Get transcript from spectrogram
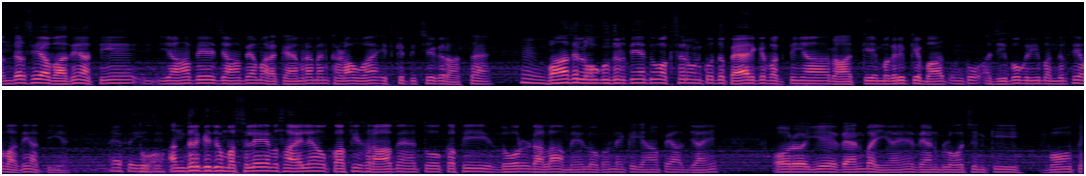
अंदर से आवाज़ें आती हैं यहाँ पे जहाँ पे हमारा कैमरामैन खड़ा हुआ है इसके पीछे एक रास्ता है। वहाँ से लोग गुजरते हैं तो अक्सर उनको दोपहर के वक्त या रात के मगरिब के बाद उनको अजीबो गरीब अंदर से आवाज़ें आती हैं। ऐसे ही तो जी। अंदर के जो मसले मसाइल हैं वो काफ़ी ख़राब हैं तो काफ़ी ज़ोर डाला हमें लोगों ने कि यहाँ पे आप जाएँ। और ये जैन भाई आए हैं जैन बलोच इनकी बहुत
